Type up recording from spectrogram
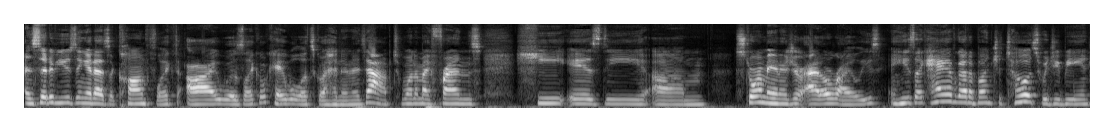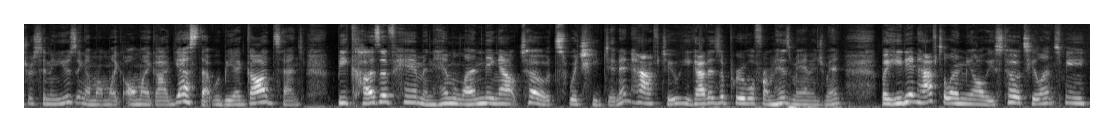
instead of using it as a conflict, I was like, okay, well, let's go ahead and adapt. One of my friends, he is the um, store manager at O'Reilly's, and he's like, hey, I've got a bunch of totes. Would you be interested in using them? I'm like, oh my God, yes, that would be a godsend. Because of him and him lending out totes, which he didn't have to, he got his approval from his management, but he didn't have to lend me all these totes. He lent me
